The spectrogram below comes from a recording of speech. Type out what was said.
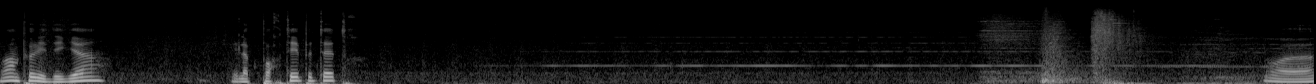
Voir un peu les dégâts. Et la portée peut-être. Ouais.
